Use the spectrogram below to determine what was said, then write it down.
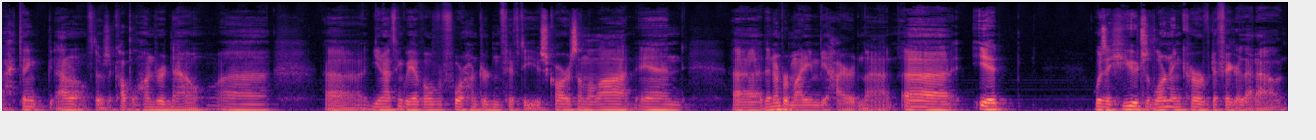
I think I don't know if there's a couple hundred now. Uh, uh, you know, I think we have over 450 used cars on the lot, and uh, the number might even be higher than that. Uh, it was a huge learning curve to figure that out.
